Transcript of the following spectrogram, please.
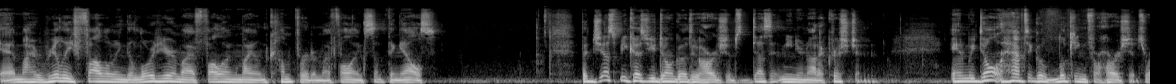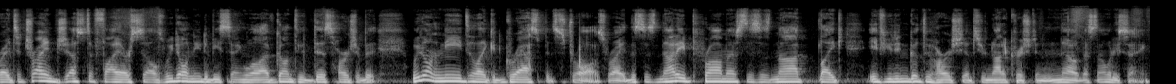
am I really following the Lord here? Am I following my own comfort? Am I following something else? But just because you don't go through hardships doesn't mean you're not a Christian. And we don't have to go looking for hardships, right? To try and justify ourselves, we don't need to be saying, well, I've gone through this hardship. But we don't need to like grasp at straws, right? This is not a promise. This is not like if you didn't go through hardships, you're not a Christian. No, that's not what he's saying.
